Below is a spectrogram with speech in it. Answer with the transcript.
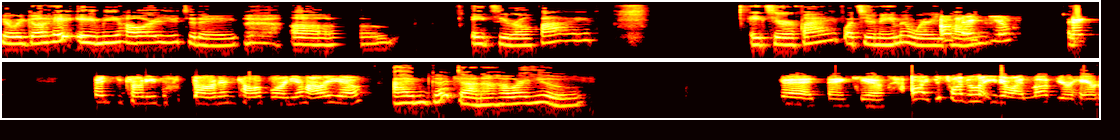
Here we go. Hey Amy, how are you today? Uh, Um, 805 805 what's your name and where are you oh, calling? thank you thank, thank you Tony this is Donna in California how are you I'm good Donna how are you Good, thank you. Oh, I just wanted to let you know I love your hair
